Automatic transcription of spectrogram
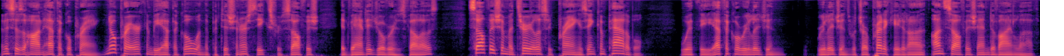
and this is on ethical praying. No prayer can be ethical when the petitioner seeks for selfish advantage over his fellows. Selfish and materialistic praying is incompatible with the ethical religion religions which are predicated on unselfish and divine love.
